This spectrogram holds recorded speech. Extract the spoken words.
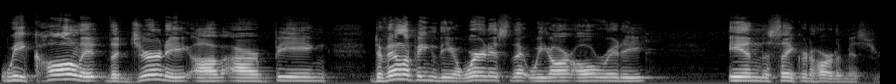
we call it the journey of our being, developing the awareness that we are already in the Sacred Heart of Mystery.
